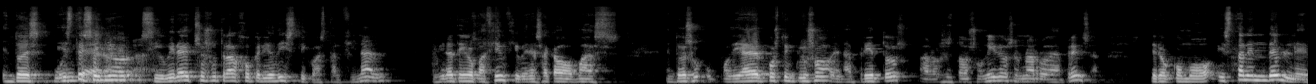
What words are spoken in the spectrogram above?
Entonces, este señor, si hubiera hecho su trabajo periodístico hasta el final, hubiera tenido paciencia, hubiera sacado más. Entonces, podría haber puesto incluso en aprietos a los Estados Unidos en una rueda de prensa pero como es tan endeble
